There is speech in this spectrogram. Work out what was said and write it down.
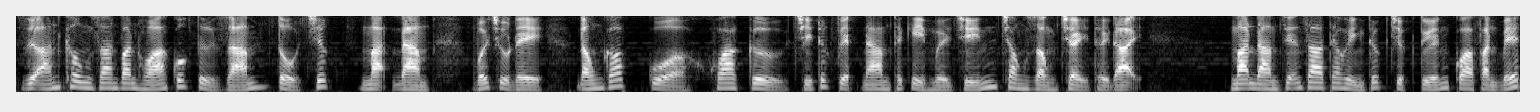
dự án Không gian văn hóa Quốc tử Giám tổ chức mạn đàm với chủ đề Đóng góp của khoa cử trí thức Việt Nam thế kỷ 19 trong dòng chảy thời đại. Mạn đàm diễn ra theo hình thức trực tuyến qua fanpage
